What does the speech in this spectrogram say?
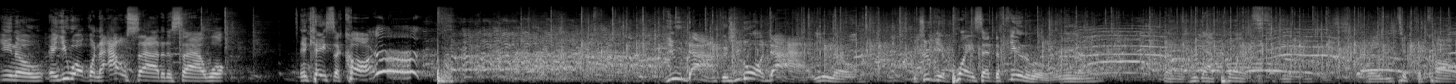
you know, and you walk on the outside of the sidewalk, in case a car, you die, because you gonna die, you know. But you get points at the funeral, you know. And he got points. Yeah, he just- Hey, you took the call.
